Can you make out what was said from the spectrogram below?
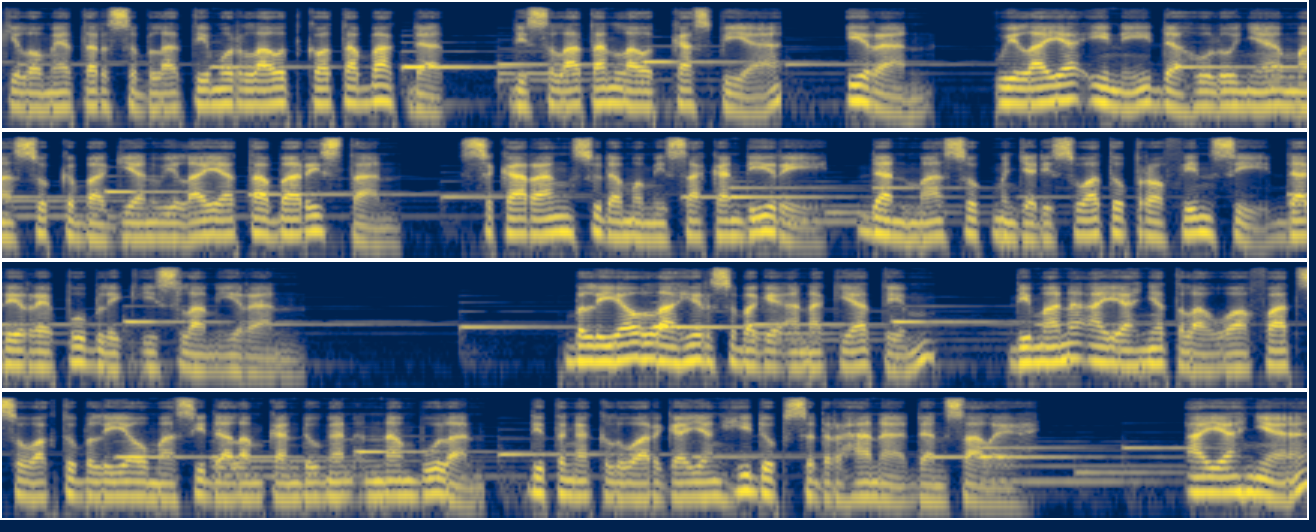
km sebelah timur laut kota Baghdad, di selatan Laut Kaspia, Iran. Wilayah ini dahulunya masuk ke bagian wilayah Tabaristan, sekarang sudah memisahkan diri, dan masuk menjadi suatu provinsi dari Republik Islam Iran. Beliau lahir sebagai anak yatim, di mana ayahnya telah wafat sewaktu beliau masih dalam kandungan enam bulan, di tengah keluarga yang hidup sederhana dan saleh. Ayahnya,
